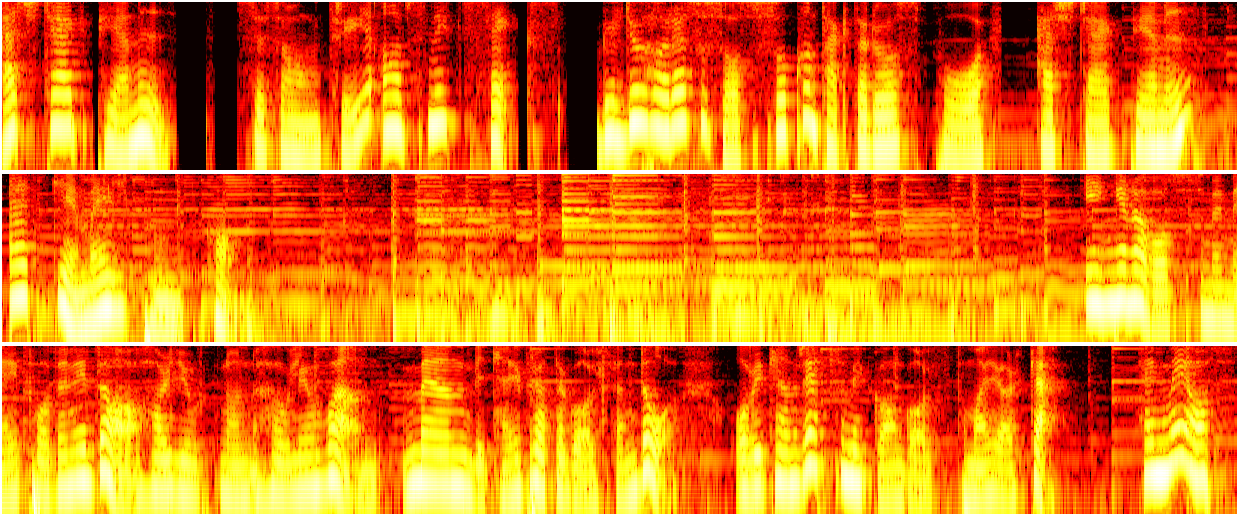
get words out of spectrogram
Hashtag PMI Säsong 3 avsnitt 6. Vill du höras hos oss så kontaktar du oss på hashtag PMI gmail.com. Ingen av oss som är med i podden idag har gjort någon hole-in-one, men vi kan ju prata golf ändå. Och vi kan rätt så mycket om golf på Mallorca. Häng med oss!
